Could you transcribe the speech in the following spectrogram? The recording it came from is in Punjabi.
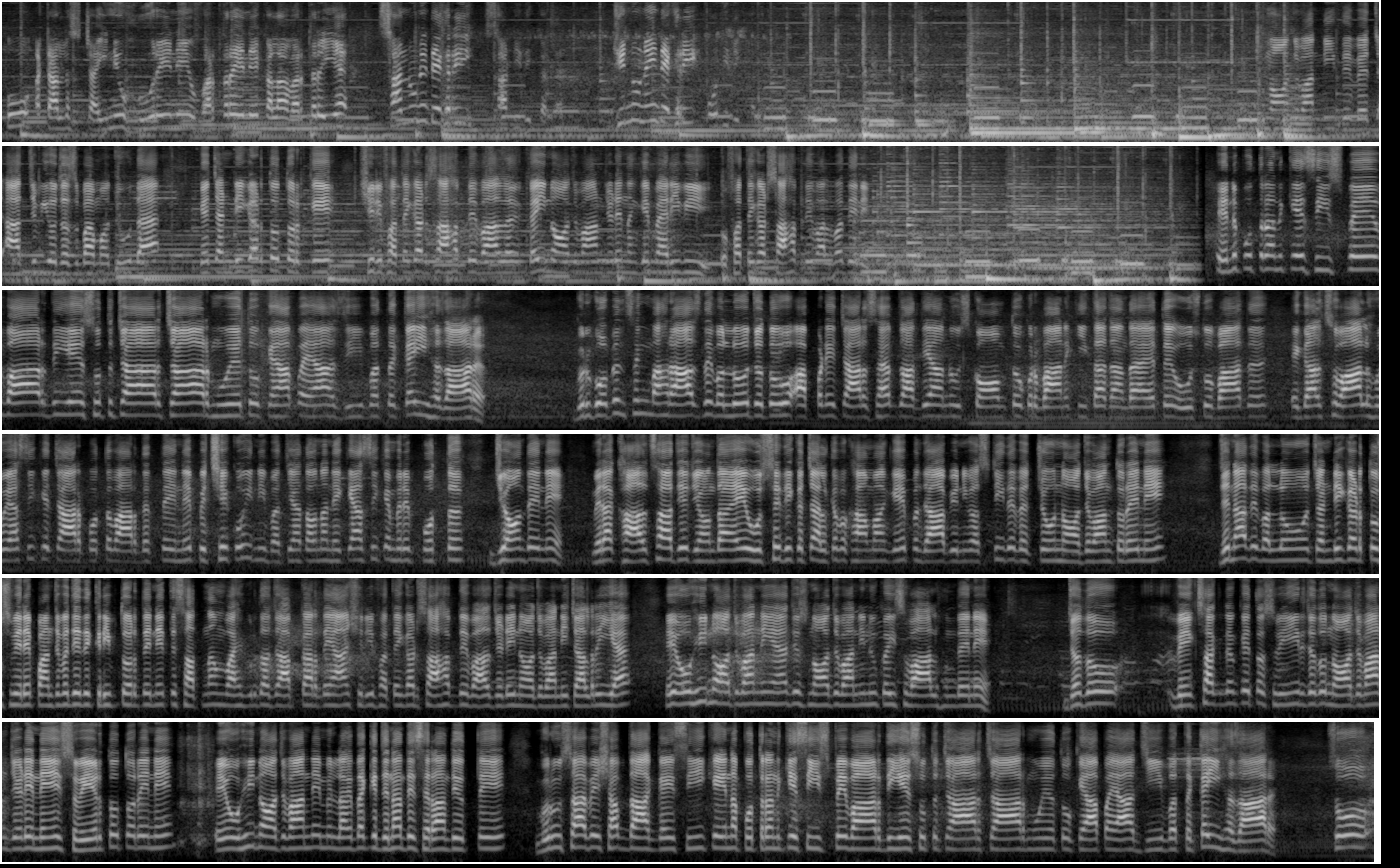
ਉਹ ਅਟਲ ਸਚਾਈ ਨੇ ਹੋ ਰਹੇ ਨੇ ਵਰਤ ਰਹੇ ਨੇ, ਕਲਾ ਵਰਤ ਰਹੀ ਹੈ। ਸਾਨੂੰ ਨਹੀਂ ਦਿਖ ਰਹੀ, ਸਾਡੀ ਦਿੱਕਤ ਹੈ। ਜਿਹਨੂੰ ਨਹੀਂ ਦਿਖ ਰਹੀ, ਉਹਦੀ ਦਿੱਕਤ ਹੈ। ਨੌਜਵਾਨੀ ਦੇ ਵਿੱਚ ਅੱਜ ਵੀ ਉਹ ਜਜ਼ਬਾ ਮੌਜੂਦ ਹੈ ਕਿ ਚੰਡੀਗੜ੍ਹ ਤੋਂ ਤੁਰ ਕੇ ਸ਼੍ਰੀ ਫਤਿਹਗੜ੍ਹ ਸਾਹਿਬ ਦੇ ਵੱਲ ਕਈ ਨੌਜਵਾਨ ਜਿਹੜੇ ਨੰਗੇ ਪੈਰੀ ਵੀ ਉਹ ਫਤਿਹਗੜ੍ਹ ਸਾਹਿਬ ਦੇ ਵੱਲ ਵਧੇ ਨੇ। ਇਨ ਪੁੱਤਰਨ ਕੇ ਸੀਸ ਪੇ ਵਾਰ ਦੀਏ ਸੁਤ ਚਾਰ ਚਾਰ ਮੂਏ ਤੋਂ ਕਿਆ ਭਇਆ ਜੀਵਤ ਕਈ ਹਜ਼ਾਰ। ਗੁਰੂ ਗੋਬਿੰਦ ਸਿੰਘ ਮਹਾਰਾਜ ਦੇ ਵੱਲੋਂ ਜਦੋਂ ਆਪਣੇ ਚਾਰ ਸਾਹਿਬਜ਼ਾਦਿਆਂ ਨੂੰ ਇਸ ਕੌਮ ਤੋਂ ਕੁਰਬਾਨ ਕੀਤਾ ਜਾਂਦਾ ਹੈ ਤੇ ਉਸ ਤੋਂ ਬਾਅਦ ਇਹ ਗੱਲ ਸਵਾਲ ਹੋਇਆ ਸੀ ਕਿ ਚਾਰ ਪੁੱਤ ਵਾਰ ਦਿੱਤੇ ਨੇ, ਪਿੱਛੇ ਕੋਈ ਨਹੀਂ ਬਚਿਆ ਤਾਂ ਉਹਨਾਂ ਨੇ ਕਿਹਾ ਸੀ ਕਿ ਮੇਰੇ ਪੁੱਤ ਜਿਉਂਦੇ ਨੇ। ਮੇਰਾ ਖਾਲਸਾ ਜੇ ਜਿਉਂਦਾ ਏ, ਉਸੇ ਦੀ ਇੱਕ ਝਲਕ ਵਿਖਾਵਾਂਗੇ। ਪੰਜਾਬ ਯੂਨੀਵਰਸਿਟੀ ਦੇ ਵਿੱਚੋਂ ਨੌਜਵਾਨ ਤੁਰੇ ਨੇ, ਜਿਨ੍ਹਾਂ ਦੇ ਵੱਲੋਂ ਚੰਡੀਗੜ੍ਹ ਤੋਂ ਸਵੇਰੇ 5 ਵਜੇ ਦੇ ਕਰੀਬ ਤੁਰਦੇ ਨੇ ਤੇ ਸਤਨਾਮ ਵਾਹਿਗੁਰੂ ਦਾ ਜਾਪ ਕਰਦੇ ਆ ਸ਼੍ਰੀ ਫਤਿਹਗੜ੍ਹ ਸਾਹਿਬ ਦੇ ਵੱਲ ਜਿਹੜੀ ਨੌਜਵਾਨੀ ਚੱਲ ਰਹੀ ਹੈ, ਇਹ ਉਹੀ ਨੌਜਵਾਨੀ ਹੈ, ਜਿਸ ਨੌਜਵਾਨੀ ਨੂੰ ਕਈ ਸਵਾਲ ਹੁੰਦੇ ਨੇ। ਜਦੋਂ ਵੇਖ ਸਕਦੇ ਹੋ ਕਿ ਤਸਵੀਰ ਜਦੋਂ ਨੌਜਵਾਨ ਜਿਹੜੇ ਨੇ ਸਵੇਰ ਤੋਂ ਤੁਰੇ ਨੇ, ਇਹ ਉਹੀ ਨੌਜਵਾਨ ਨੇ। ਮੈਨੂੰ ਲੱਗਦਾ ਕਿ ਜਿਨ੍ਹਾਂ ਦੇ ਸਿਰਾਂ ਦੇ ਉੱਤੇ ਗੁਰੂ ਸਾਹਿਬ ਇਹ ਸ਼ਬਦ ਆ ਗਏ ਸੀ ਕਿ ਇਹਨਾਂ ਪੁੱਤਰਨ ਕੇ ਸੀਸ ਪੇ ਵਾਰ ਦੀਏ, ਸੁਤ ਚਾਰ ਚਾਰ ਮੂਏ ਤੋਂ ਕਿਆ ਭਇਆ ਜੀਵਤ ਕਈ ਹਜ਼ਾਰ। ਸੋ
